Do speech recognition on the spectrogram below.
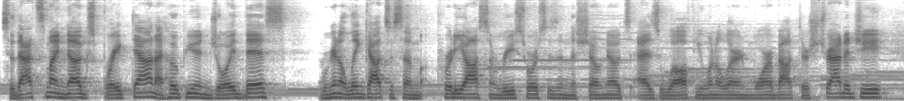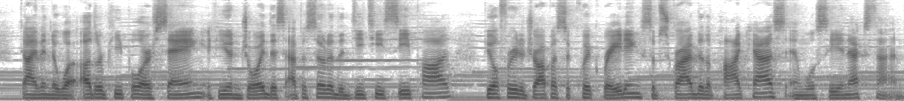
So that's my Nuggs breakdown. I hope you enjoyed this. We're going to link out to some pretty awesome resources in the show notes as well if you want to learn more about their strategy, dive into what other people are saying. If you enjoyed this episode of the DTC pod, feel free to drop us a quick rating, subscribe to the podcast, and we'll see you next time.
